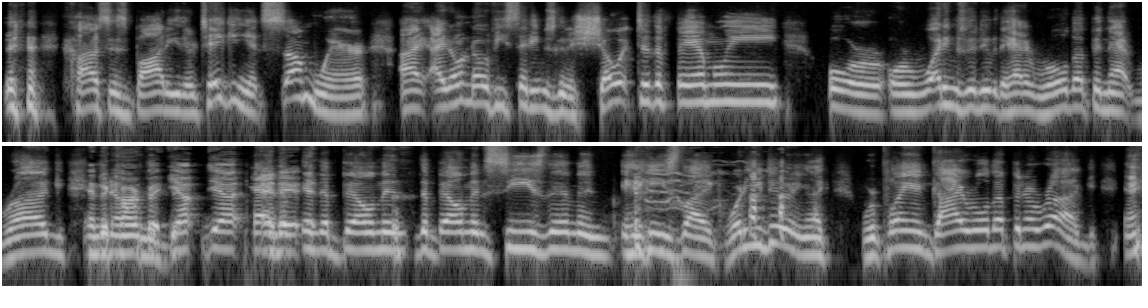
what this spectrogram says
Klaus's body. They're taking it somewhere. I I don't know if he said he was going to show it to the family. Or, or what he was going to do, but they had it rolled up in that rug in the know, carpet. the- yep, yeah. and, And the, and the bellman, the bellman sees them, and, and he's like, "What are you doing?" Like, "We're playing guy rolled up in a rug." And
